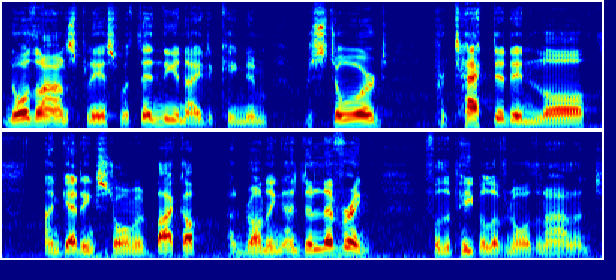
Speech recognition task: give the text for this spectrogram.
Northern Ireland's place within the United Kingdom restored, protected in law, and getting Stormont back up and running and delivering for the people of Northern Ireland.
